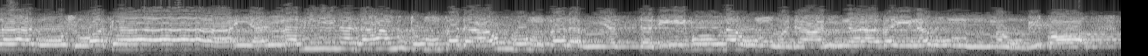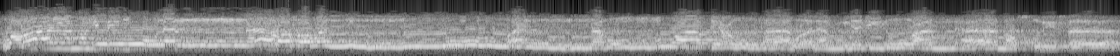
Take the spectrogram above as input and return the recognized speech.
نادوا شركائي الذين زعمتم فدعوهم فلم يستجيبوا لهم وجعلنا بينهم موبقا. ورأى المجرمون النار فظنوا أنهم واقعوها ولم يجدوا عنها مصرفا.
